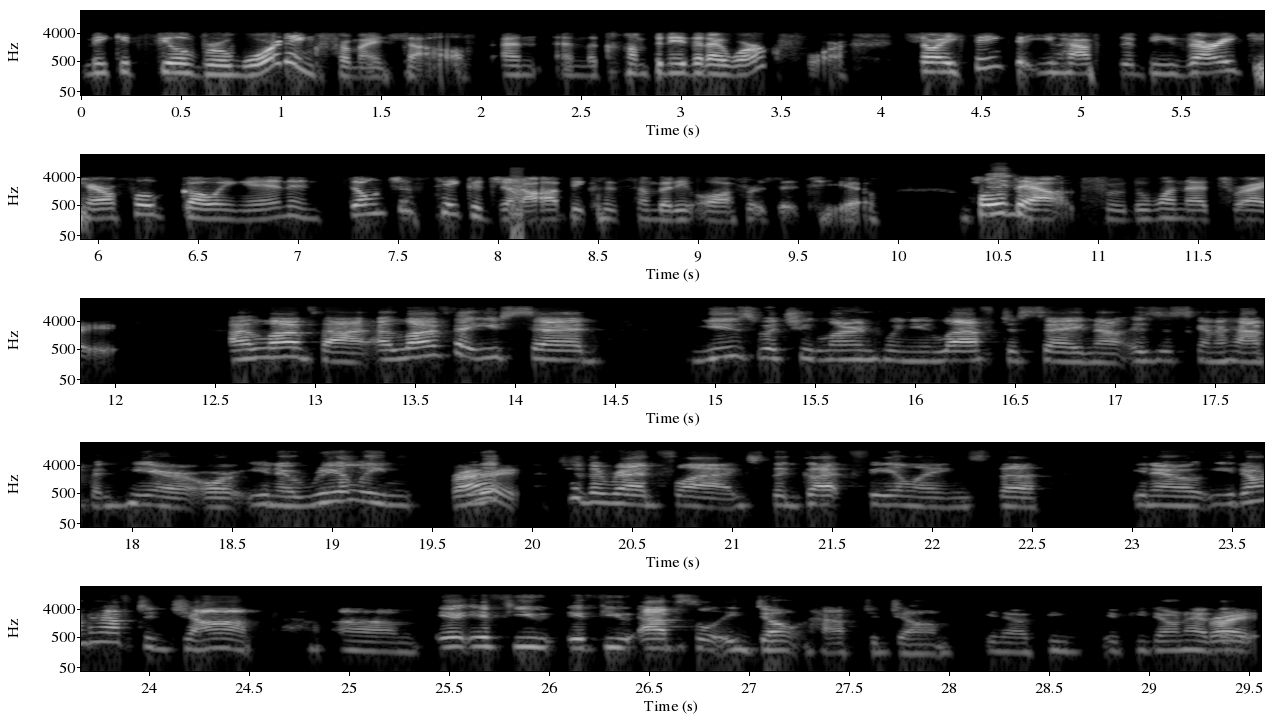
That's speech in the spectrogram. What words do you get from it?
make it feel rewarding for myself and, and the company that I work for. So I think that you have to be very careful going in and don't just take a job because somebody offers it to you hold out for the one that's right. I love that. I love that you said use what you learned when you left to say now is this going to happen here or you know really right to the red flags the gut feelings the you know you don't have to jump um if you if you absolutely don't have to jump you know if you if you don't have right.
